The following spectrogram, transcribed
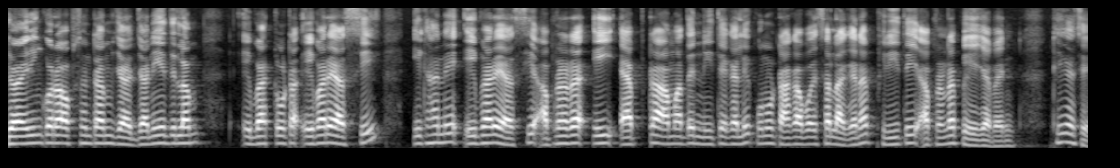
জয়েনিং করা অপশানটা আমি জানিয়ে দিলাম। এবার টোটাল এবারে আসছি। এখানে এবারে আসছি আপনারা এই অ্যাপটা আমাদের নিতে গেলে কোনো টাকা পয়সা লাগে না, ফ্রিতেই আপনারা পেয়ে যাবেন। ঠিক আছে?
